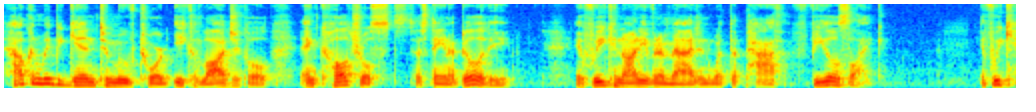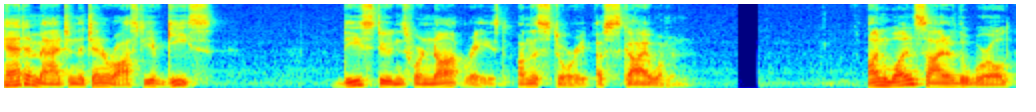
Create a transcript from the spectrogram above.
How can we begin to move toward ecological and cultural sustainability if we cannot even imagine what the path feels like? if we can't imagine the generosity of geese? These students were not raised on the story of Sky Woman. On one side of the world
